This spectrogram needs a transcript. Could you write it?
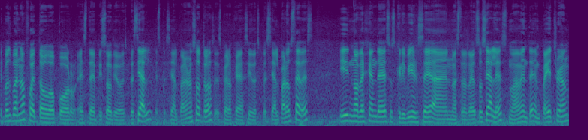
Y pues bueno, fue todo por este episodio especial, especial para nosotros, espero que haya sido especial para ustedes. Y no dejen de suscribirse a nuestras redes sociales, nuevamente en Patreon,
